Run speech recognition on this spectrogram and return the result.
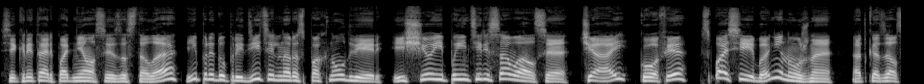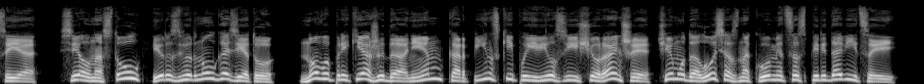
Секретарь поднялся из-за стола и предупредительно распахнул дверь. Еще и поинтересовался. «Чай? Кофе? Спасибо, не нужно», — отказался я. Сел на стул и развернул газету. Но, вопреки ожиданиям, Карпинский появился еще раньше, чем удалось ознакомиться с передовицей.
